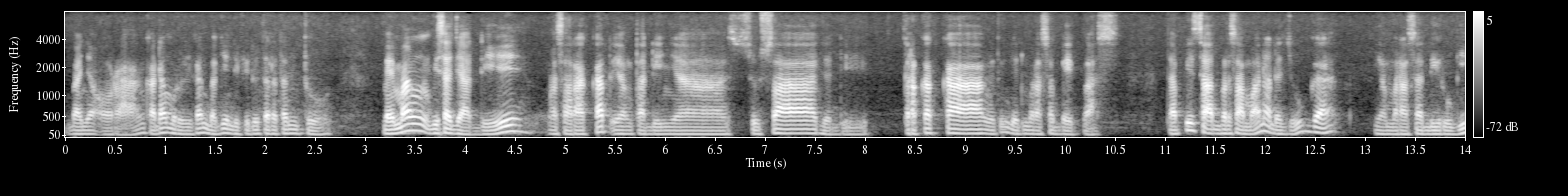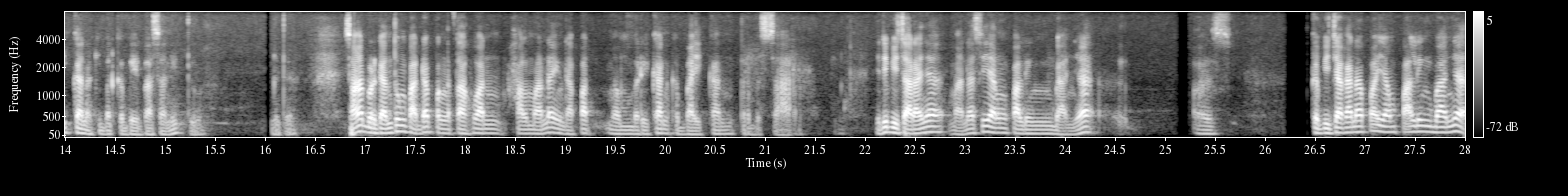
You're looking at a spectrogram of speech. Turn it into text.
banyak orang, kadang merugikan bagi individu tertentu memang bisa jadi masyarakat yang tadinya susah jadi terkekang itu jadi merasa bebas. Tapi saat bersamaan ada juga yang merasa dirugikan akibat kebebasan itu. Gitu. Sangat bergantung pada pengetahuan hal mana yang dapat memberikan kebaikan terbesar. Jadi bicaranya mana sih yang paling banyak eh, kebijakan apa yang paling banyak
